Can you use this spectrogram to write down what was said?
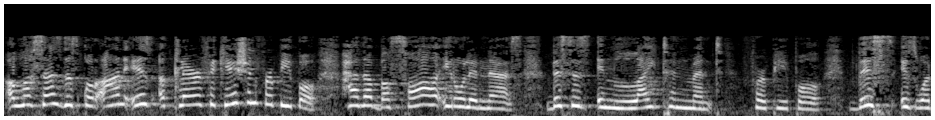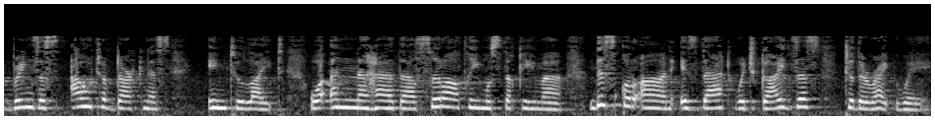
Allah says this Qur'an is a clarification for people. هذا بصائر للناس This is enlightenment for people. This is what brings us out of darkness into light. وَأَنَّ هَذَا صِرَاطِي مُسْتَقِيمًا This Qur'an is that which guides us to the right way.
